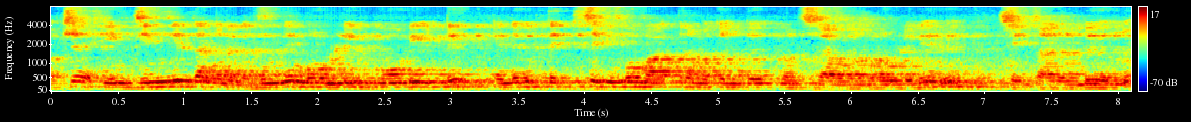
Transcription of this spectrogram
പക്ഷെ ഈ ജിന്നിൽ അങ്ങനെയല്ല ജിന്ന് ഉള്ളിൽ കൂടിയിട്ട് എന്തെങ്കിലും തെറ്റ് ചെയ്യുമ്പോൾ മാത്രം നമുക്ക് എന്ത് മനസ്സിലാവുക? നമ്മുടെ ഉള്ളിൽ ഒരു ശൈത്താനുണ്ട് എന്ന്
